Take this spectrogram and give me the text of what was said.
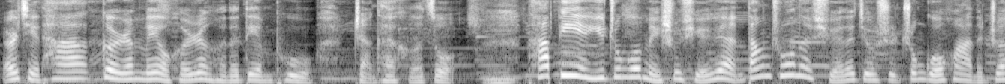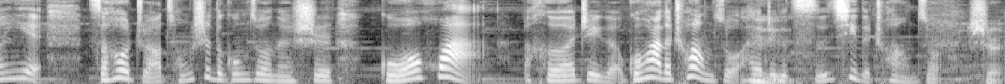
而且他个人没有和任何的店铺展开合作。嗯，他毕业于中国美术学院，当初呢学的就是中国画的专业，此后主要从事的工作呢是国画和这个国画的创作，还有这个嗯瓷器的创作。是。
